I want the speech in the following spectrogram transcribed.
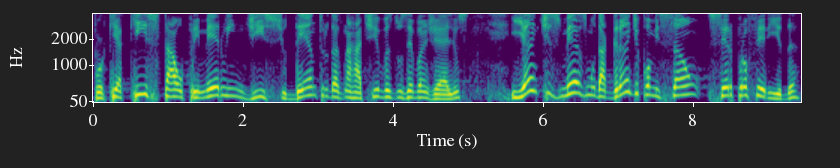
porque aqui está o primeiro indício dentro das narrativas dos evangelhos, e antes mesmo da grande comissão ser proferida,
